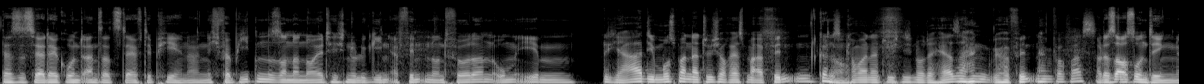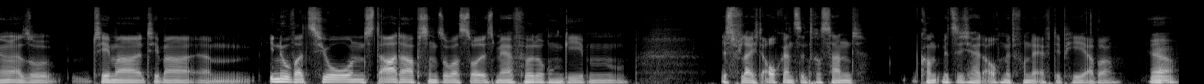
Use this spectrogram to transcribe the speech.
das ist ja der Grundansatz der FDP. Ne? Nicht verbieten, sondern neue Technologien erfinden und fördern, um eben, Ja, die muss man natürlich auch erstmal erfinden. Das Genau. kann man natürlich nicht nur daher sagen, wir erfinden einfach was. aber das ist auch so ein Ding, ne? Also Thema, Thema ähm, Innovation, Startups und sowas soll es mehr Förderung geben. Ist vielleicht auch ganz interessant. Kommt mit Sicherheit auch mit von der FDP, aber Ja.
